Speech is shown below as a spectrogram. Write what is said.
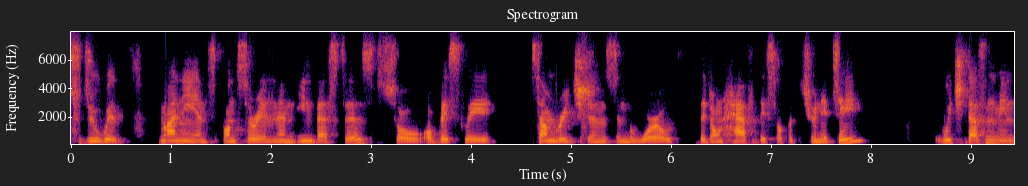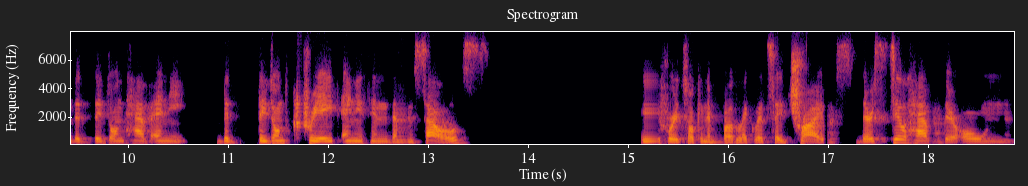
to do with money and sponsoring and investors so obviously some regions in the world they don't have this opportunity which doesn't mean that they don't have any that they don't create anything themselves. If we're talking about like let's say tribes they still have their own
